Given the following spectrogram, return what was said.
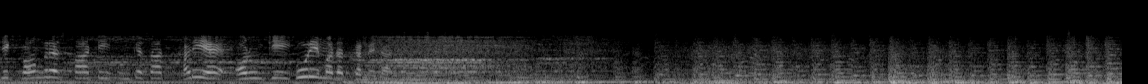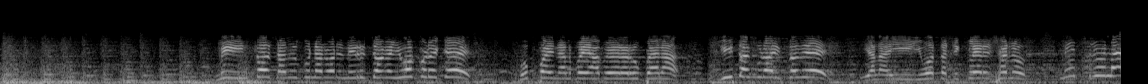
कि कांग्रेस पार्टी उनके साथ खड़ी है और उनकी पूरी मदद करने जा रही है चुनाव निरद्योग युवक की मुफ नलब याब वेल रुपये जीत युवत डिशन मित्रुरा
